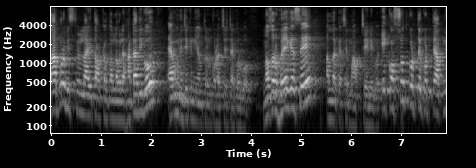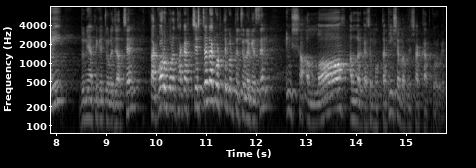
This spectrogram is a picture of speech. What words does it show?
তারপর বিসমুল্লাহ তাক্কাল তাল্লাহ বলে হাঁটা দিব এবং নিজেকে নিয়ন্ত্রণ করার চেষ্টা করব। নজর হয়ে গেছে, আল্লাহর কাছে মাপ চেয়ে নেব। এই কসরত করতে করতে আপনি দুনিয়া থেকে চলে যাচ্ছেন তাকর উপরে থাকার চেষ্টাটা করতে করতে চলে গেছেন ইনশা আল্লাহ আল্লাহর কাছে মোত্তাকি হিসাবে আপনি সাক্ষাৎ করবেন।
